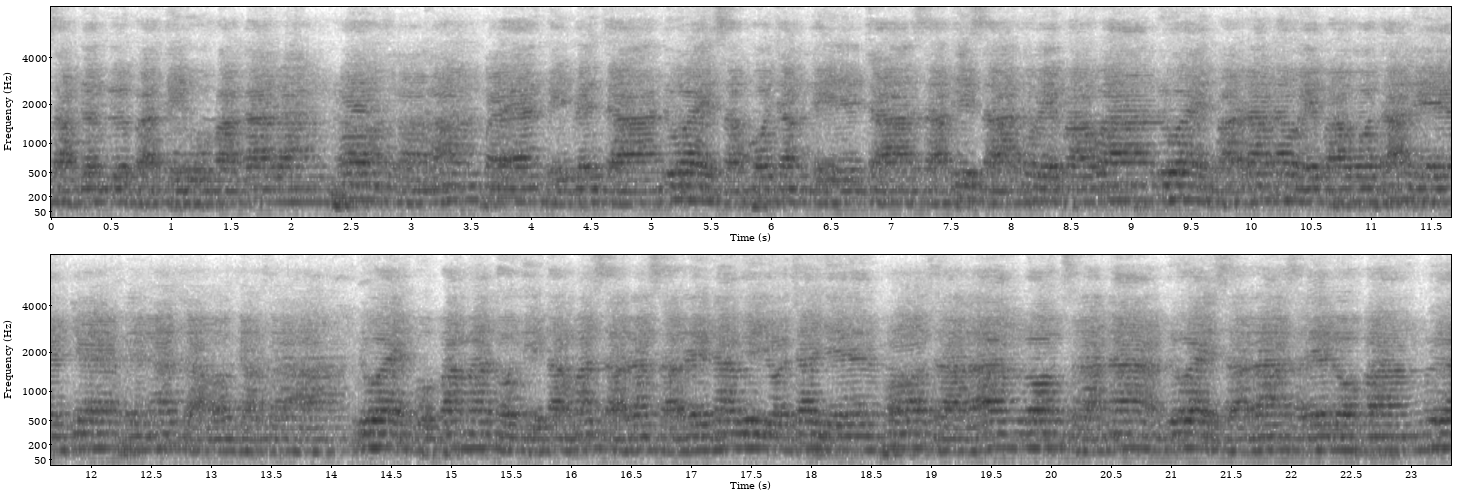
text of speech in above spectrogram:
สับเดิมคือปฏิอุปการังเพราะสารังแปลงติเป็นจาด้วยสัพพจัมติจาสาธิสาทเวปาวะด้วยปาราทเวปาวทานเนแยกเป็นอาจาออกจากสา ด้วยปุปปมาโตติตามัสสารสาเรนาวิโยชเยเพราะสารังลบสานาด้วยสาราสเรโลปังเมื่อ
